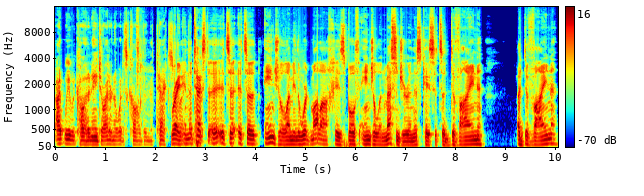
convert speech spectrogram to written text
I, we would call it an angel. I don't know what it's called in the text. Right but- in the text, uh, it's a it's a angel. I mean, the word malach is both angel and messenger. In this case, it's a divine a divine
